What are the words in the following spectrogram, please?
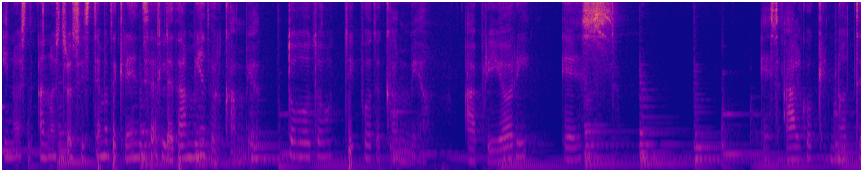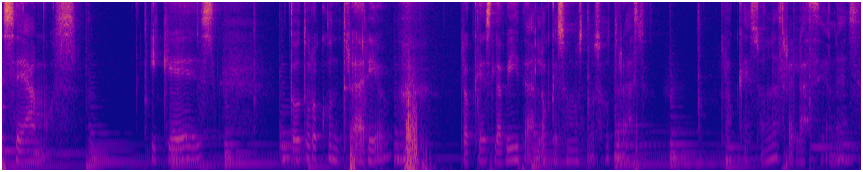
Y a nuestro sistema de creencias le da miedo el cambio, todo tipo de cambio. A priori es, es algo que no deseamos y que es todo lo contrario, lo que es la vida, lo que somos nosotras, lo que son las relaciones.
